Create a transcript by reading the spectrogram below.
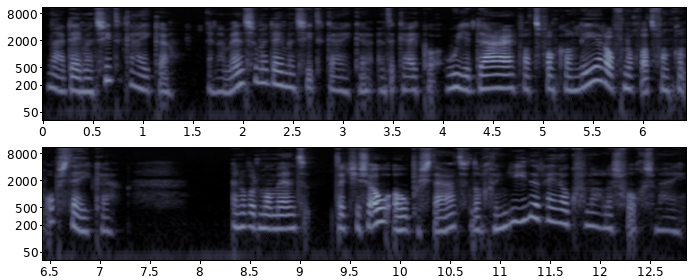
naar dementie te kijken. En naar mensen met dementie te kijken. En te kijken hoe je daar wat van kan leren of nog wat van kan opsteken. En op het moment dat je zo open staat, dan gun je iedereen ook van alles volgens mij.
